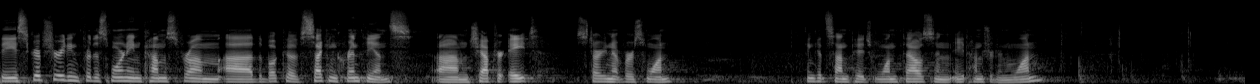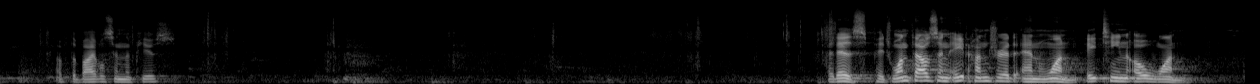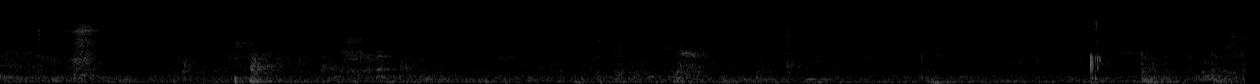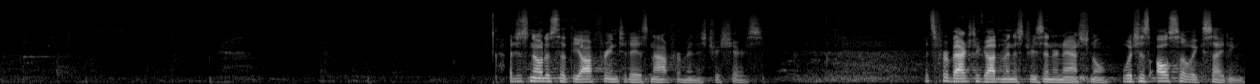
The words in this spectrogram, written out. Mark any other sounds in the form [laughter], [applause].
The scripture reading for this morning comes from uh, the book of Second Corinthians, um, chapter 8, starting at verse 1. I think it's on page 1801 of the Bibles in the pews. It is, page 1801, 1801. Just noticed that the offering today is not for ministry shares. It's for Back to God Ministries International, which is also exciting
